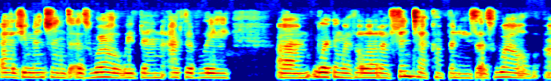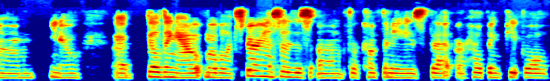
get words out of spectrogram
as you mentioned as well, we've been actively um, working with a lot of fintech companies as well. Um, you know, uh, building out mobile experiences um, for companies that are helping people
